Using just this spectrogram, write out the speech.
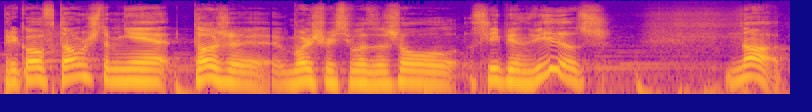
прикол в том, что мне тоже больше всего зашел Sleeping Village, но,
